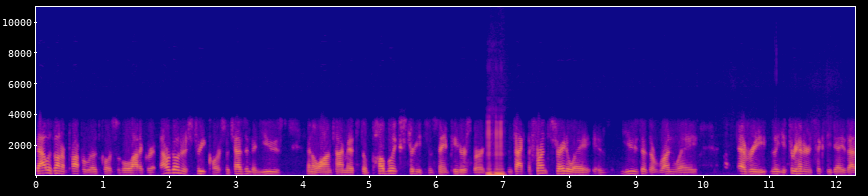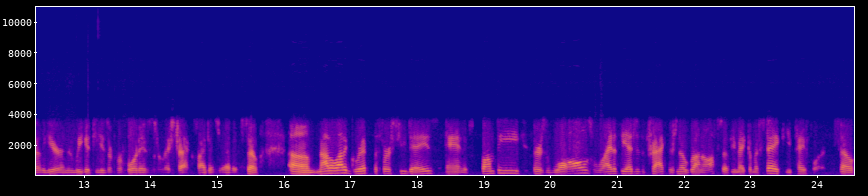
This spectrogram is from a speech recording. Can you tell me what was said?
that was on a proper road course with a lot of grip. Now we're going to a street course, which hasn't been used in a long time. It's the public streets of St. Petersburg. Mhm. In fact, the front straightaway is used as a runway every 360 days out of the year, and then we get to use it for four days as a racetrack, five days or other. So, um, not a lot of grip the first few days, and it's bumpy. There's walls right at the edge of the track. There's no runoff, so if you make a mistake, you pay for it. So,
